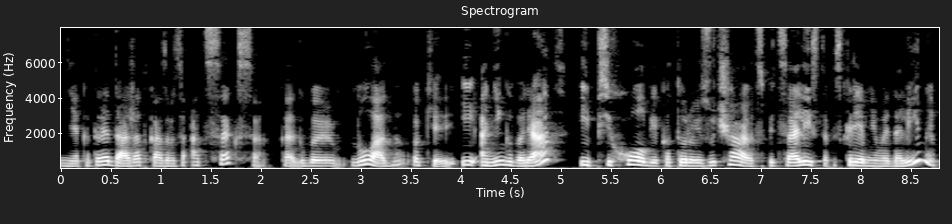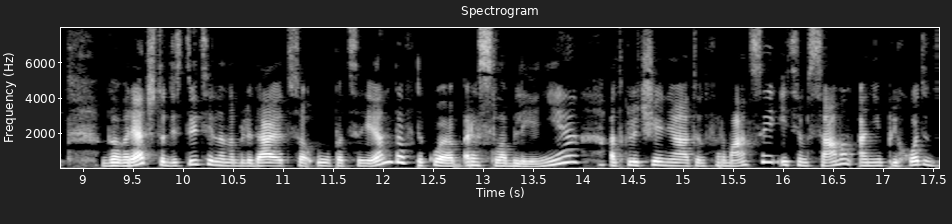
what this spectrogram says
некоторые даже отказываются от секса, как бы, ну ладно, окей. И они говорят, и психологи, которые изучают специалистов из Кремниевой долины, говорят, что действительно наблюдается у пациентов такое расслабление, отключение от информации, и тем самым они приходят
